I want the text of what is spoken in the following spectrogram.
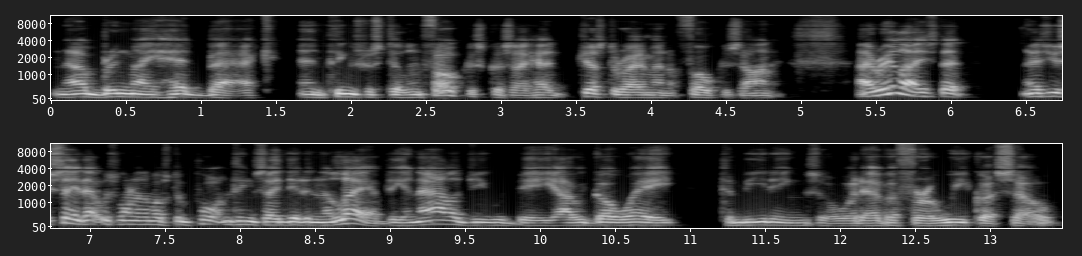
now bring my head back, and things were still in focus because I had just the right amount of focus on it. I realized that, as you say, that was one of the most important things I did in the lab. The analogy would be I would go away to meetings or whatever for a week or so,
